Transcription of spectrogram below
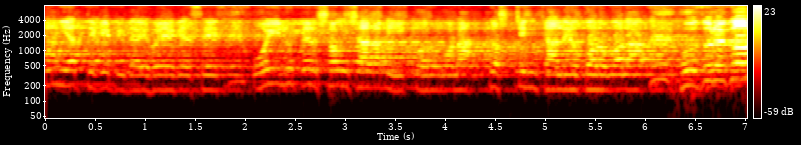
দুনিয়া থেকে বিদায় হয়ে গেছে, ওই লোকের সংসার আমি করব না পশ্চিম কালেও করব না। হুজুর গো,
